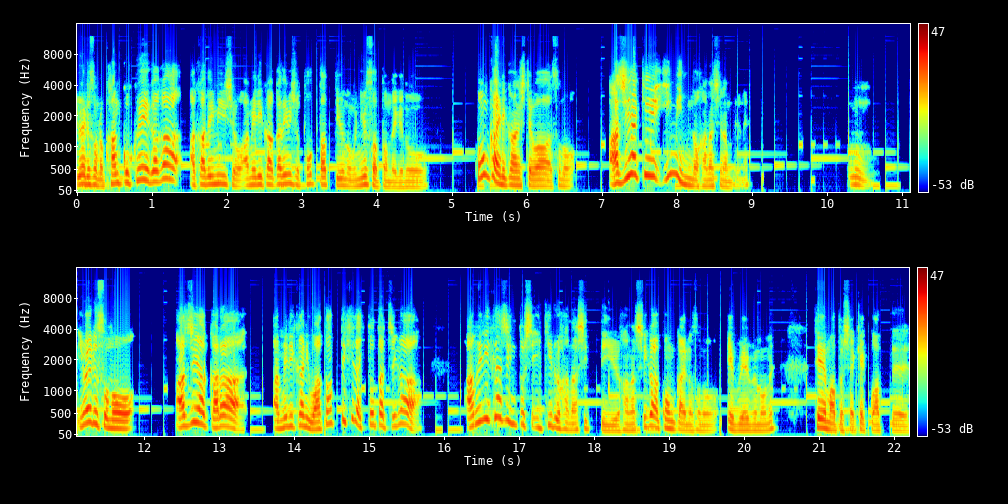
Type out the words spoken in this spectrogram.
いわゆるその韓国映画がアカデミー賞、アメリカアカデミー賞取ったっていうのもニュースだったんだけど、今回に関しては、そのアジア系移民の話なんだよね。うん。いわゆるそのアジアからアメリカに渡ってきた人たちが、アメリカ人として生きる話っていう話が今回のそのエブエブのね、テーマとしては結構あって、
